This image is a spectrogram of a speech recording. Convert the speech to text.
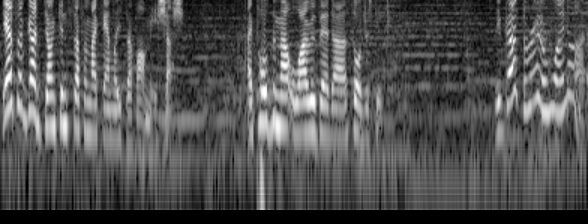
Yes, I've got Duncan stuff and my family stuff on me. Shush. I pulled them out while I was at uh, Soldier's Peak. We've got the room, why not?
